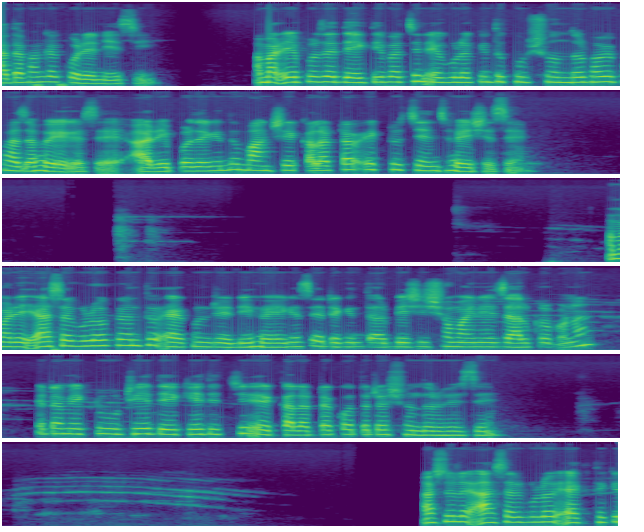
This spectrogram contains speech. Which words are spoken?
আধা ভাঙ্গা করে নিয়েছি। আমার এ পর্যায়ে দেখতে পাচ্ছেন, এগুলো কিন্তু খুব সুন্দরভাবে ভাজা হয়ে গেছে। আর এ পর্যায়ে কিন্তু মাংসের কালারটাও একটু চেঞ্জ হয়ে এসেছে। আমার এই আচারগুলো কিন্তু এখন রেডি হয়ে গেছে। এটা কিন্তু আর বেশি সময় নিয়ে জাল করব না। এটা আমি একটু উঠিয়ে দেখিয়ে দিচ্ছি, এর কালারটা কতটা সুন্দর হয়েছে। আসলে আচারগুলো এক থেকে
